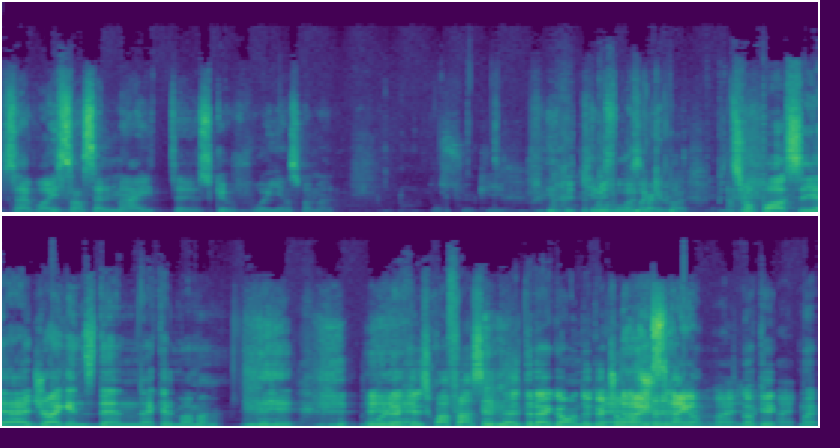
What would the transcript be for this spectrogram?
ça va essentiellement être euh, ce que vous voyez en ce moment. Pour ceux qui, le voient, puis tu vas passer à Dragon's Den à quel moment? ou le, c'est quoi en français, le dragon de quelque Le- chose? Ouais, le dragon. Ouais, OK. ouais. ouais.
